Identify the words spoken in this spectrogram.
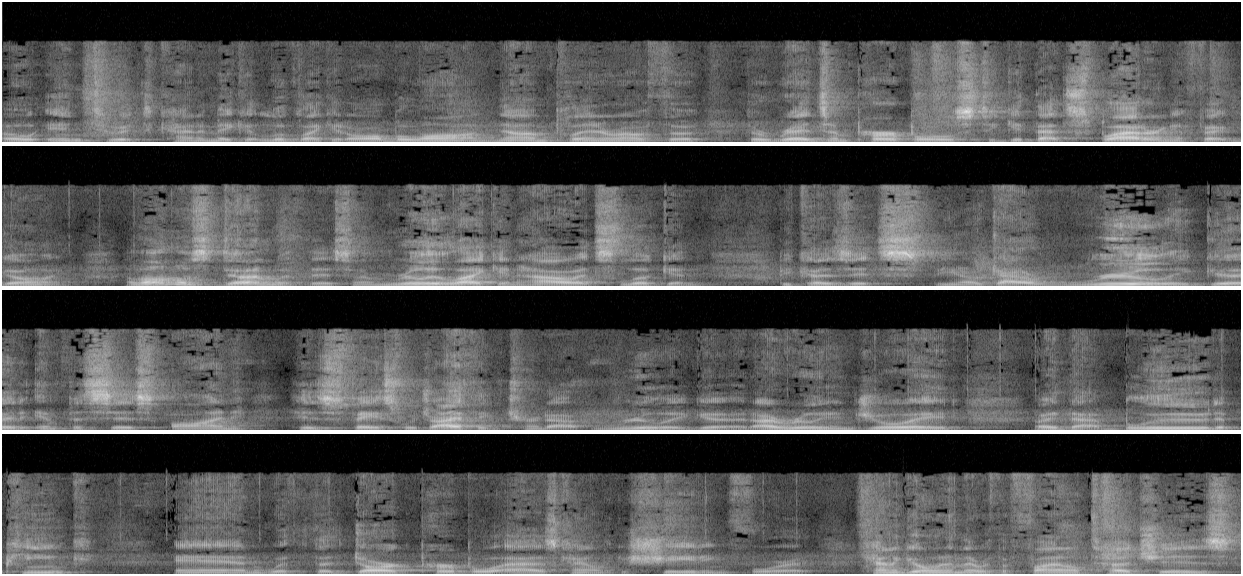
oh, into it to kind of make it look like it all belonged. Now I'm playing around with the, the reds and purples to get that splattering effect going. I'm almost done with this, and I'm really liking how it's looking because it's you know got a really good emphasis on his face, which I think turned out really good. I really enjoyed like that blue to pink and with the dark purple as kind of like a shading for it. Kind of going in there with the final touches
